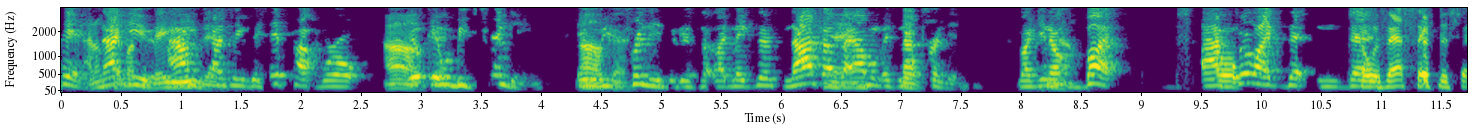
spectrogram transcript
I Yeah, don't not care about the you. baby I'm either. trying to tell you the hip hop world. Oh, it, okay. it would be trending. It Oh, would be okay. trending because that like makes sense. Not dropped the album, it's not Yeah. trending. Like you know, No. but I So- feel like that. that So is that safe to say?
